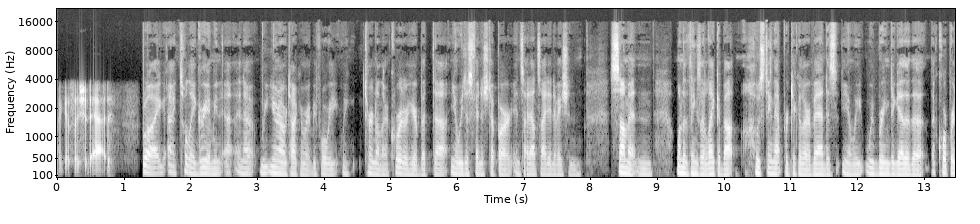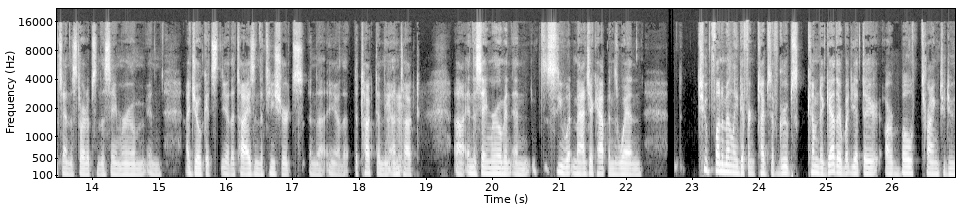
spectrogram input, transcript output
I guess I should add. Well, I, I totally agree. I mean, uh, and uh, we, you and I were talking right before we, we turned on the recorder here, but uh, you know, we just finished up our Inside Outside Innovation Summit, and one of the things I like about hosting that particular event is, you know, we, we bring together the, the corporates and the startups in the same room, and I joke it's you know the ties and the t-shirts and the you know the, the tucked and the mm-hmm. untucked uh, in the same room, and and see what magic happens when two fundamentally different types of groups come together, but yet they are both trying to do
